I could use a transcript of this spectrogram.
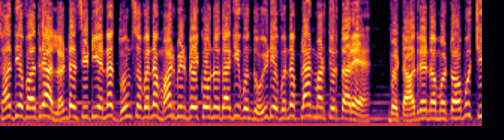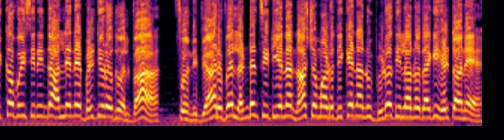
ಸಾಧ್ಯವಾದ್ರೆ ಆ ಲಂಡನ್ ಸಿಟಿಯನ್ನ ಧ್ವಂಸವನ್ನ ಮಾಡ್ಬಿಡ್ಬೇಕು ಅನ್ನೋದಾಗಿ ಒಂದು ಐಡಿಯಾವನ್ನ ಪ್ಲಾನ್ ಮಾಡ್ತಿರ್ತಾರೆ. ಬಟ್ ಆದ್ರೆ ನಮ್ಮ ಟಾಮು ಚಿಕ್ಕ ವಯಸ್ಸಿನಿಂದ ಅಲ್ಲೇನೆ ಬೆಳ್ದಿರೋದು ಅಲ್ವಾ? ಸೊ ನೀವ್ಯಾರುವೆ ಲಂಡನ್ ಸಿಟಿಯನ್ನ ನಾಶ ಮಾಡೋದಿಕ್ಕೆ ನಾನು ಬಿಡೋದಿಲ್ಲ ಅನ್ನೋದಾಗಿ ಹೇಳ್ತಾನೆ.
